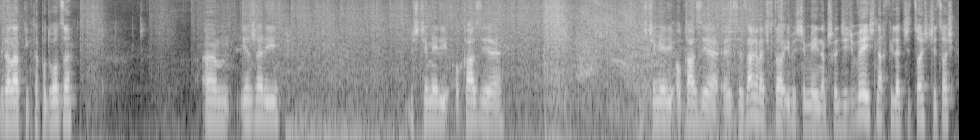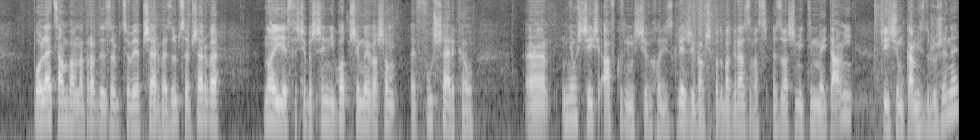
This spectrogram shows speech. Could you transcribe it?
Granatnik na podłodze. Em, jeżeli... Byście mieli okazję... Byście mieli okazję sobie zagrać w to i byście mieli na przykład gdzieś wyjść na chwilę, czy coś, czy coś, polecam wam naprawdę zrobić sobie przerwę. Zrób sobie przerwę, no i jesteście bezczynni, bot przyjmuje waszą e, fuszerkę. E, nie musicie iść awków, nie musicie wychodzić z gry, jeżeli wam się podoba gra z, was, z waszymi teammate'ami, czyli z ziomkami z drużyny,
